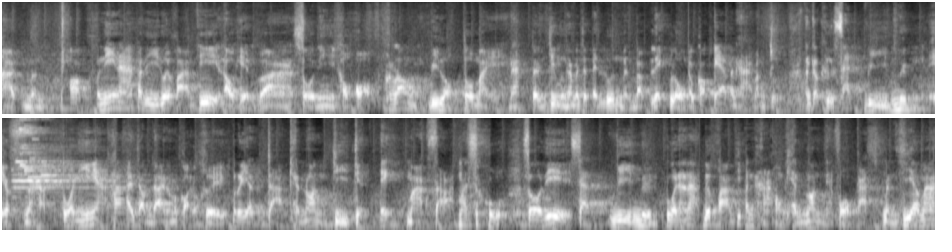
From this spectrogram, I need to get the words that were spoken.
อาร์ตมัน พอกวันนี้นะพอดีด้วยความที่เราเห็นว่าโซนี่เขาออกกล้องวีล็อกตัวใหม่นะ แต่จริงๆเหมือนกันมันจะเป็นรุ่นเหมือนแบบเล็กลง แล้วก็แก้ปัญหาบางจุด นั่นก็คือ ZV1F นะครับ ตัวนี้เนี่ย ถ้าใครจำได้นะเมื่อก่อนเราเคยเปลี่ยนจาก Canon G7X Mark III มาสู่ Sony ZV1 ตัวนั้นอะด้วยความที่ปัญหาของ Canon เนี่ยโฟกัสมันเฮี้ยมาก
